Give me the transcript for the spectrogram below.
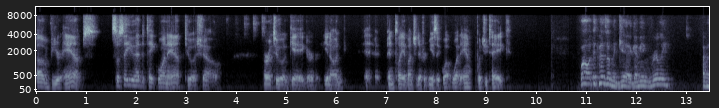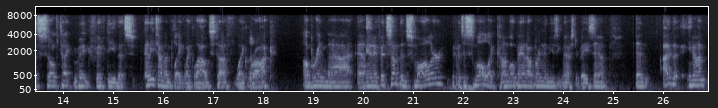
of your amps? So, say you had to take one amp to a show, or to a gig, or you know, and and play a bunch of different music. What what amp would you take? Well, it depends on the gig. I mean, really, I have a Sovtek MiG 50 that's anytime I'm playing like loud stuff, like rock, I'll bring that. And, and, if it's something smaller, if it's a small like combo band, I'll bring the Music Master bass amp. And I've, you know, I'm,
